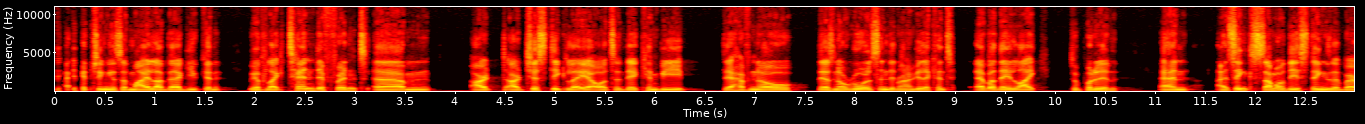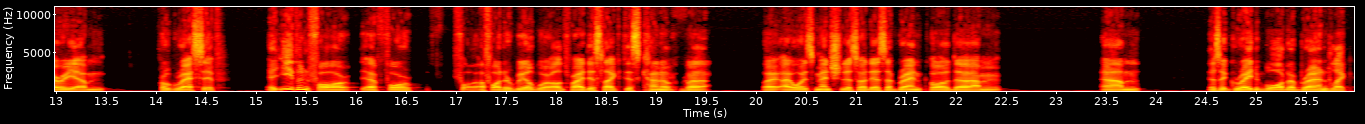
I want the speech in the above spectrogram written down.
The packaging is a Mylar bag. You can, we have like 10 different um, art artistic layouts and they can be, they have no, there's no rules in the right. They can whatever they like to put it in. And I think some of these things are very um, progressive, even for uh, for for for the real world, right? It's like this kind of. Uh, I always mention this. So there's a brand called um, um, there's a great water brand like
